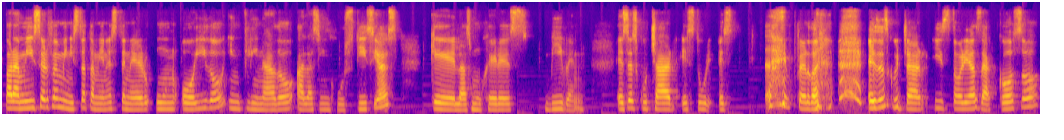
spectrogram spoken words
Para mí ser feminista también es tener un oído inclinado a las injusticias que las mujeres viven, es escuchar perdón, es escuchar historias de acoso,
